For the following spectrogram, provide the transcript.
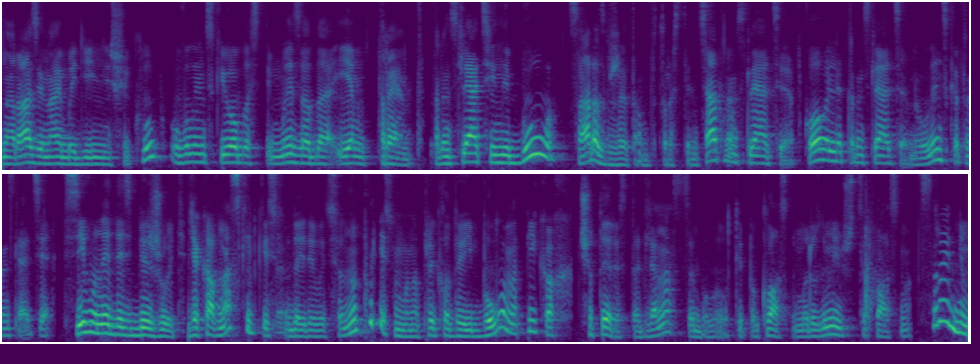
наразі наймедійніший клуб у Волинській області. Ми задаємо тренд. Трансляцій не було. Зараз вже там в Тростянця трансляція, в Коваля трансляція, Новолинська трансляція. Всі вони десь біжуть. Яка в нас кількість людей дивиться? Ну по-різному, наприклад, і було на піках 400. Для нас це було типу класно. Ми розуміємо, що це класно. В середньому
